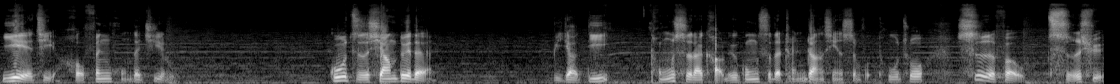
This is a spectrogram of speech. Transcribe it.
业绩和分红的记录，估值相对的比较低。同时来考虑公司的成长性是否突出，是否持续，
